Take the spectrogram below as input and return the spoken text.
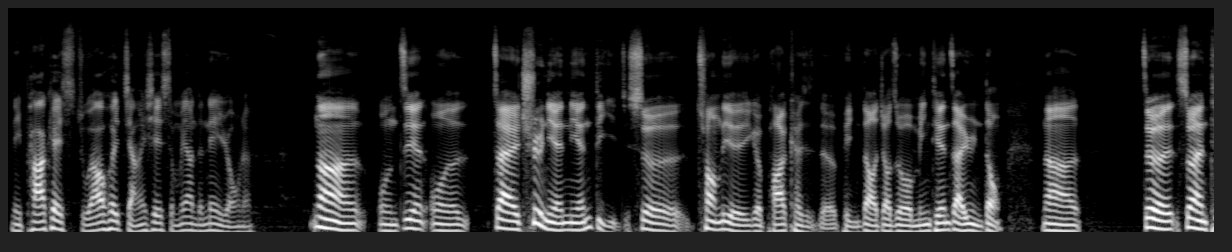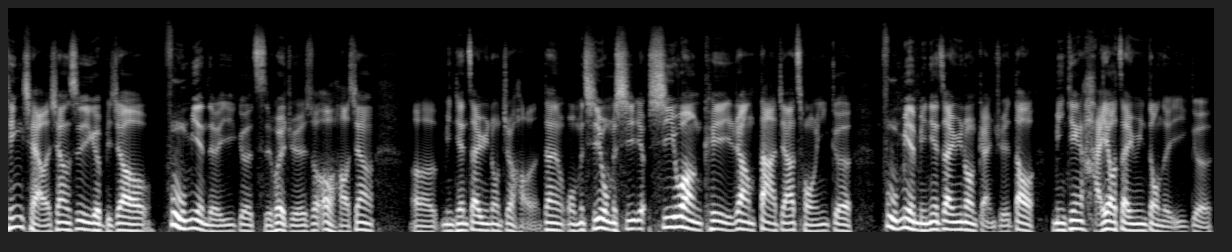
你 podcast 主要会讲一些什么样的内容呢？那我们之前我在去年年底设创立了一个 podcast 的频道，叫做“明天在运动”。那这虽然听起来好像是一个比较负面的一个词汇，觉得说哦，好像呃明天再运动就好了。但我们其实我们希希望可以让大家从一个负面明天再运动感觉，到明天还要再运动的一个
